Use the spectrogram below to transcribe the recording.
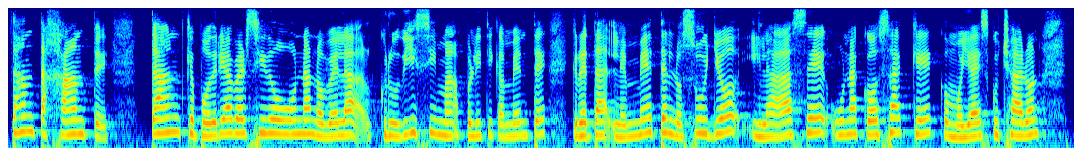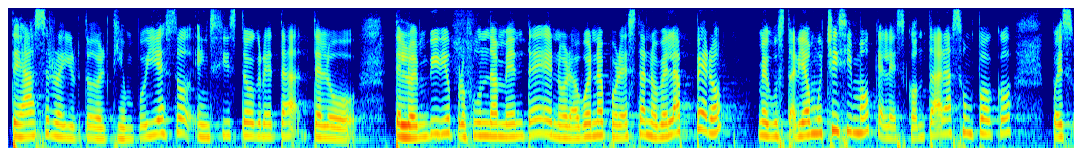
tan tajante, tan que podría haber sido una novela crudísima políticamente, Greta le mete lo suyo y la hace una cosa que, como ya escucharon, te hace reír todo el tiempo. Y eso, insisto, Greta, te lo, te lo envidio profundamente. Enhorabuena por esta novela, pero me gustaría muchísimo que les contaras un poco, pues,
